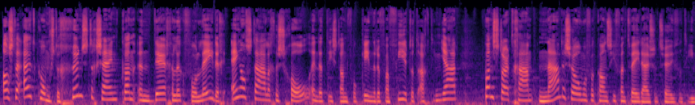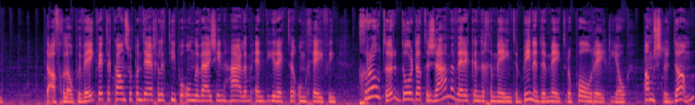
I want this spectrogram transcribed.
Als de uitkomsten gunstig zijn, kan een dergelijk volledig Engelstalige school... en dat is dan voor kinderen van 4 tot 18 jaar... van start gaan na de zomervakantie van 2017. De afgelopen week werd de kans op een dergelijk type onderwijs in Haarlem en directe omgeving groter doordat de samenwerkende gemeenten binnen de metropoolregio Amsterdam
